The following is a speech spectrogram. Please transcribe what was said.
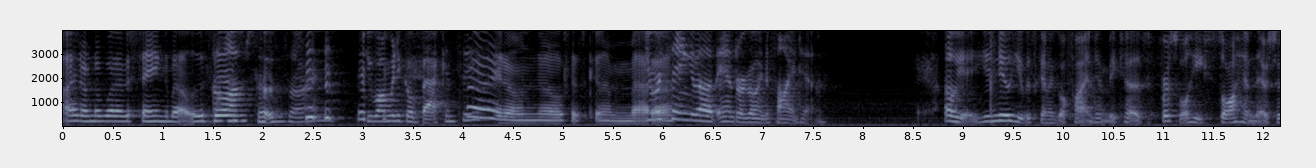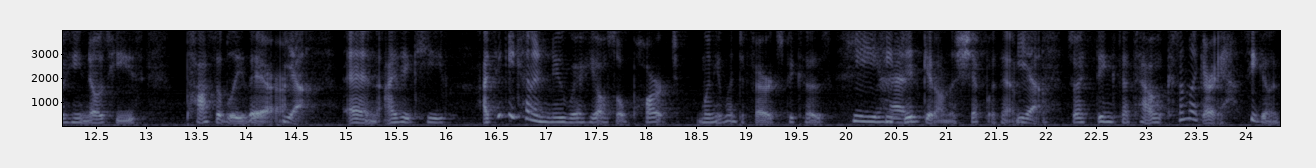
I don't know what I was saying about Luthen. Oh, I'm so sorry. Do you want me to go back and see? I don't know if it's gonna matter. You were saying about Andor going to find him. Oh yeah, you knew he was gonna go find him because first of all he saw him there, so he knows he's possibly there. Yeah. And I think he, I think he kind of knew where he also parked when he went to Ferrix because He he had- did get on the ship with him. Yeah. So I think that's how. Because I'm like, all right, how's he gonna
